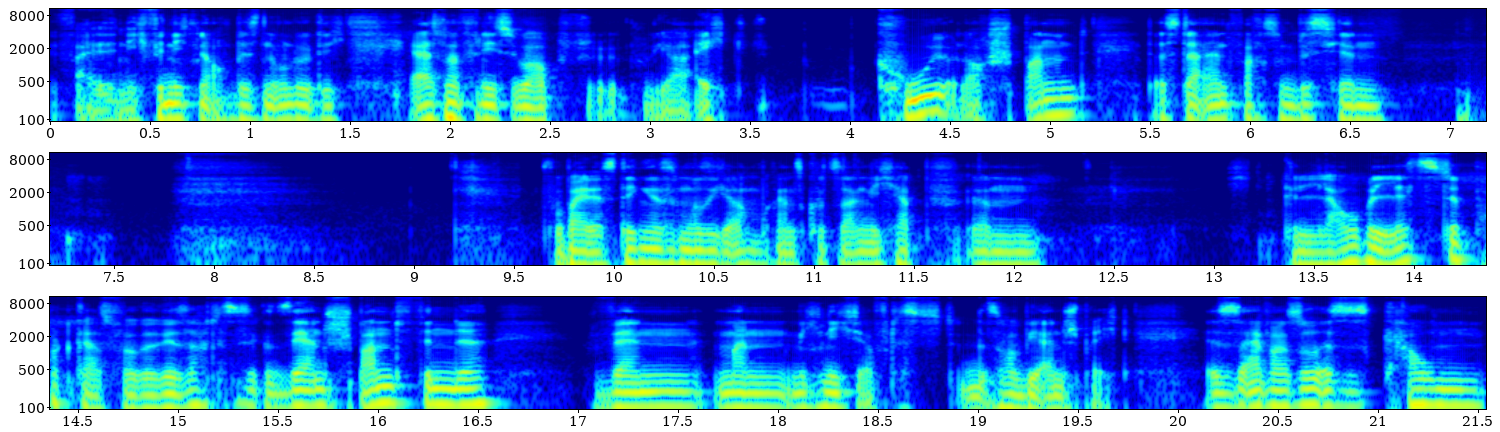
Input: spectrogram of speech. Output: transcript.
äh, weiß ich nicht, finde ich noch ein bisschen unnötig. Erstmal finde ich es überhaupt, äh, ja, echt cool und auch spannend, dass da einfach so ein bisschen Wobei das Ding ist, muss ich auch mal ganz kurz sagen, ich habe ähm, ich glaube, letzte Podcast-Folge gesagt, dass ich es sehr entspannt finde, wenn man mich nicht auf das, das Hobby anspricht. Es ist einfach so, es ist kaum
